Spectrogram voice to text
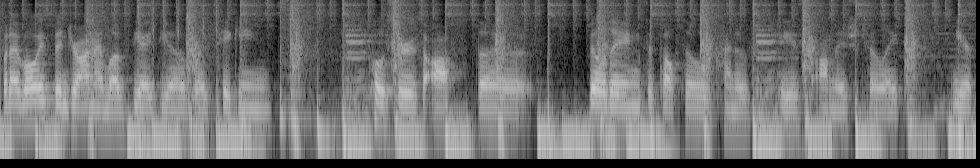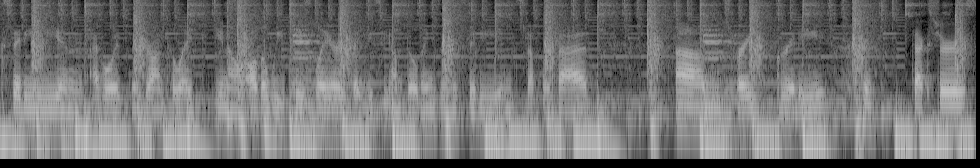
But I've always been drawn, I love the idea of like taking posters off the buildings. It's also kind of pays homage to like New York City and I've always been drawn to like, you know, all the wheat paste layers that you see on buildings in the city and stuff like that. Um, it's very gritty textures.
